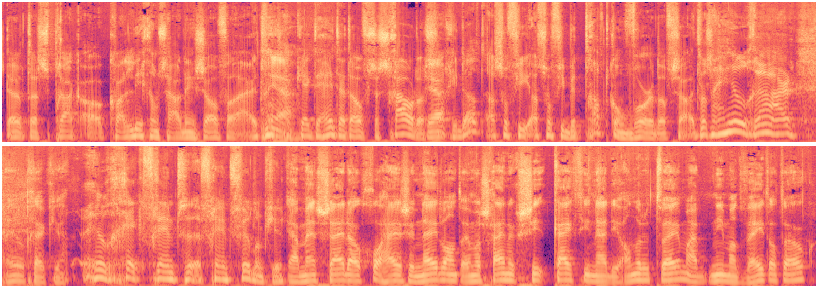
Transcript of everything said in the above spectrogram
daar, daar sprak ook qua lichaamshouding zoveel uit. Want Ja. hij keek de hele tijd over zijn schouders. Ja. Zag je dat? Alsof hij, alsof hij betrapt kon worden of zo. Het was heel raar, Heel gek, ja. heel gek vreemd, vreemd filmpje. Ja, mensen zeiden ook, goh, hij is in Nederland. En waarschijnlijk kijkt hij naar die andere twee. Maar niemand weet dat ook.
